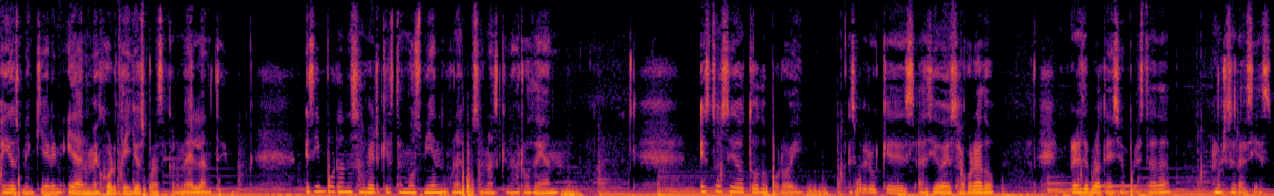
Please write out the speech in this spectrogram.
ellos me quieren y dan lo mejor de ellos para sacarme adelante. Es importante saber que estamos bien con las personas que nos rodean. Esto ha sido todo por hoy. Espero que haya sido de su agrado. Gracias por la atención prestada. Muchas gracias.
